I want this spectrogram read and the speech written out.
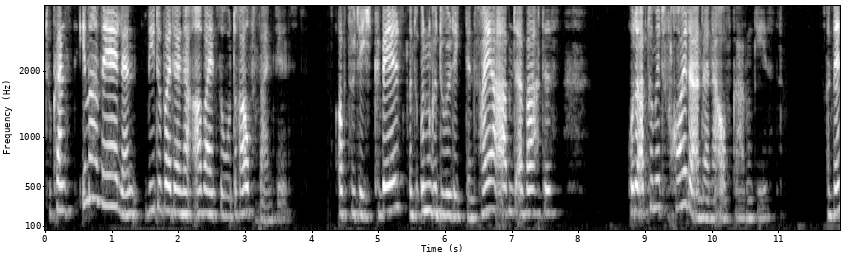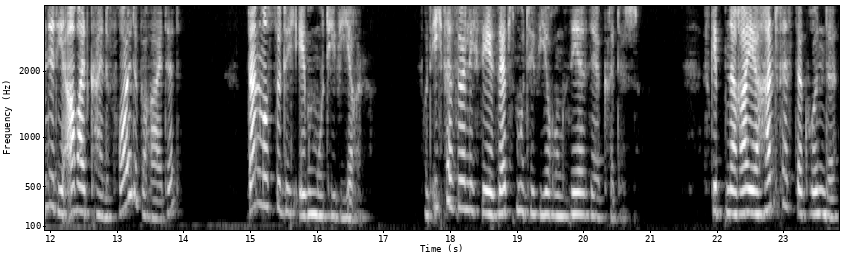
Du kannst immer wählen, wie du bei deiner Arbeit so drauf sein willst. Ob du dich quälst und ungeduldig den Feierabend erwartest oder ob du mit Freude an deine Aufgaben gehst. Und wenn dir die Arbeit keine Freude bereitet, dann musst du dich eben motivieren. Und ich persönlich sehe Selbstmotivierung sehr, sehr kritisch. Es gibt eine Reihe handfester Gründe,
